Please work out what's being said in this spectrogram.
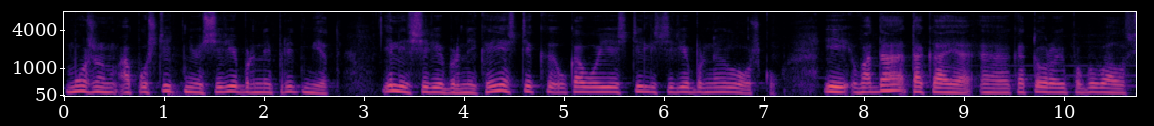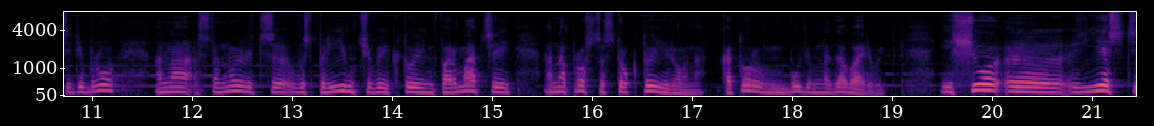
можем опустить в нее серебряный предмет. Или серебряный крестик, у кого есть, или серебряную ложку – и вода такая, э, которая побывала в серебро, она становится восприимчивой к той информации, она просто структурирована, которую мы будем наговаривать. Еще э, есть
